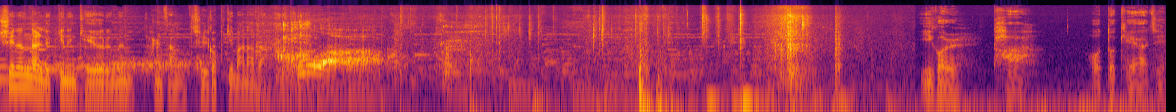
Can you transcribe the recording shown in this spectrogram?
쉬는 날 느끼는 게으름은 항상 즐겁기만 하다. 이걸 다 어떻게 해야지?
